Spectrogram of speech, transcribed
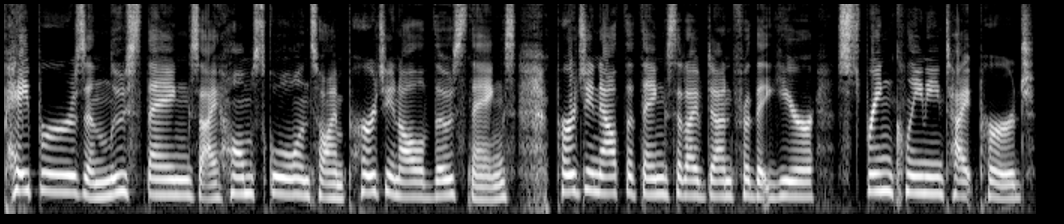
papers and loose things. I homeschool, and so I'm purging all of those things, purging out the things that I've done for the year, spring cleaning type purge.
